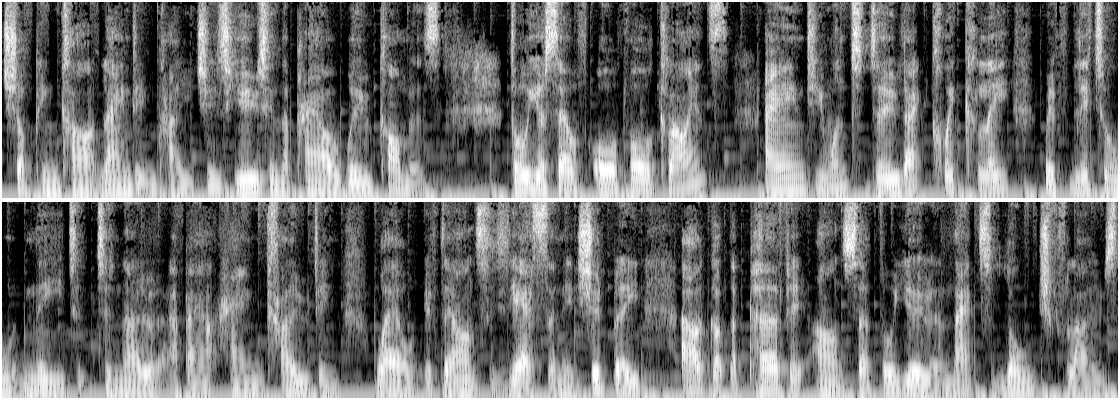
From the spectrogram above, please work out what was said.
shopping cart landing pages using the power of WooCommerce for yourself or for clients? And you want to do that quickly with little need to know about hand coding? Well, if the answer is yes, and it should be, I've got the perfect answer for you, and that's launch flows.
